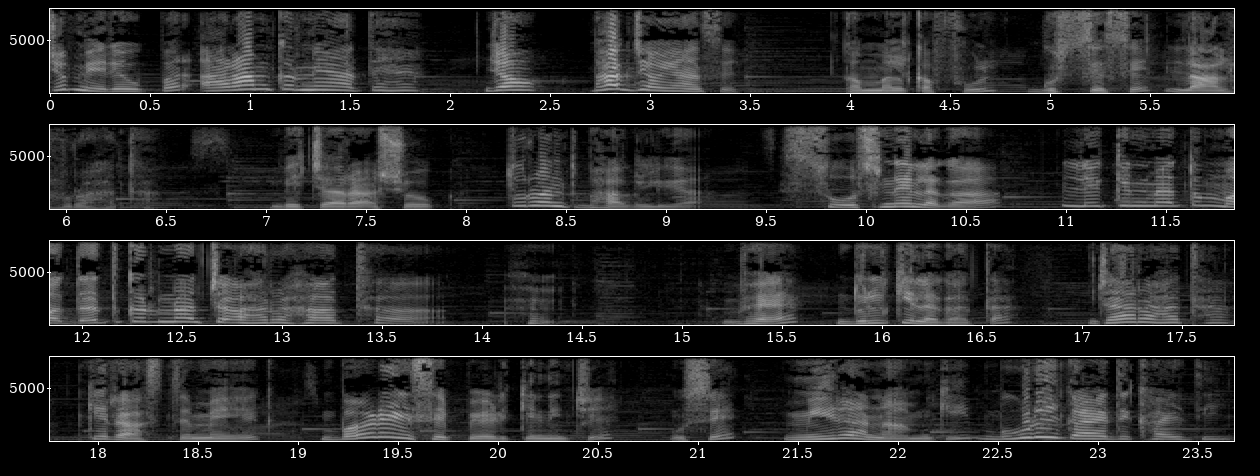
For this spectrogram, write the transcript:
जो मेरे ऊपर आराम करने आते हैं। जाओ, भाग जाओ यहाँ से। कमल का फूल गुस्से से लाल हो रहा था। बेचारा अशोक तुरंत भाग लिया। सोचने लगा, लेकिन मैं तो मदद करना चाह रहा था। हम्म। वह दुलकी लगाता जा रहा था कि रास्ते में एक बड़े से पेड़ के नीचे उसे मीरा नाम की बूढ़ी गाय दिखाई दी।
